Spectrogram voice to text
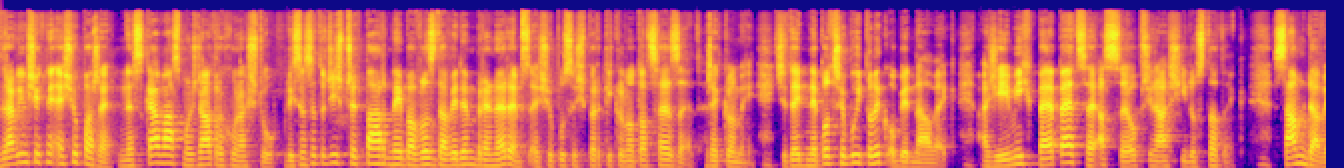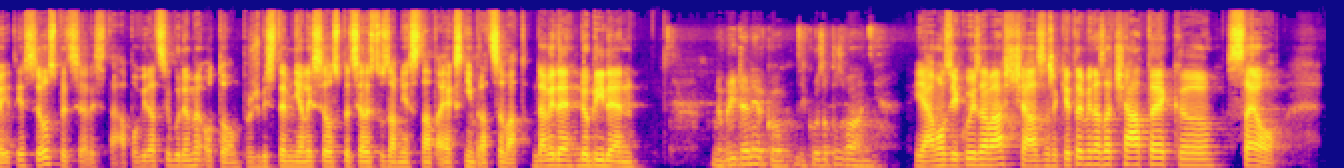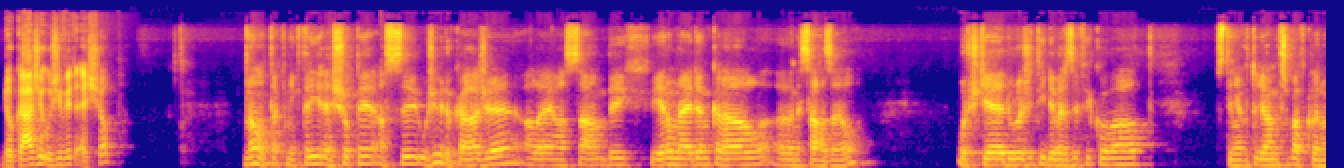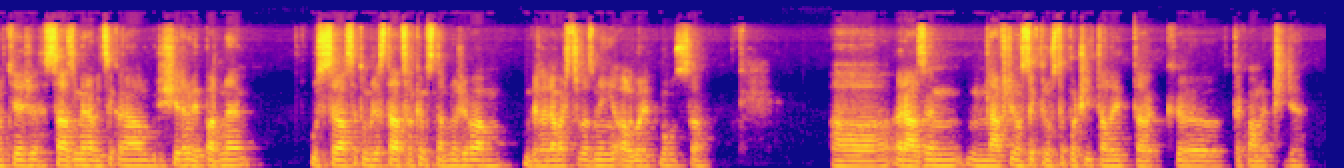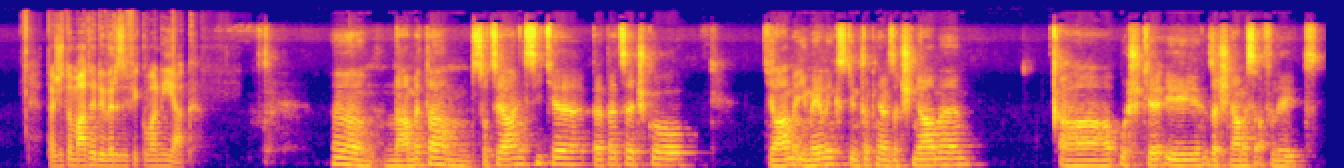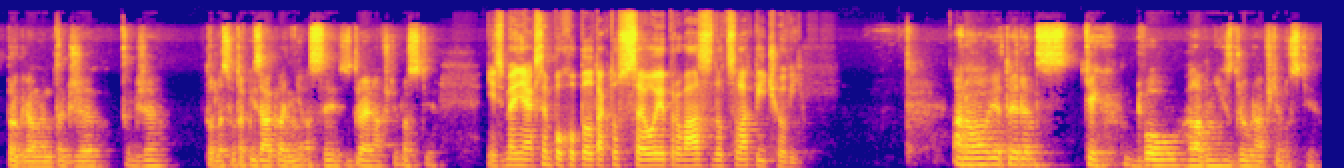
Zdravím všechny e-shopaře. Dneska vás možná trochu naštvu. Když jsem se totiž před pár dny bavil s Davidem Brennerem z e-shopu se šperky klonota.cz, řekl mi, že teď nepotřebují tolik objednávek a že jim jich PPC a SEO přináší dostatek. Sám David je SEO specialista a povídat si budeme o tom, proč byste měli SEO specialistu zaměstnat a jak s ním pracovat. Davide, dobrý den. Dobrý den, Jirko. Děkuji za pozvání. Já moc děkuji za váš čas. Řekněte mi na začátek eh, SEO. Dokáže uživit e-shop? No, tak některé e-shopy asi už je dokáže, ale já sám bych jenom na jeden kanál eh, nesázel. Určitě je důležitý diverzifikovat, stejně jako to děláme třeba v Klenotě, že sázíme na více kanálů, když jeden vypadne, u SEA se to může stát celkem snadno, že vám vyhledávač třeba změní algoritmus a, a rázem návštěvnost, kterou jste počítali, tak, eh, tak vám nepřijde. Takže to máte diverzifikovaný jak? Eh, máme tam sociální sítě, PPCčko, děláme e-mailing, s tím tak nějak začínáme a určitě i začínáme s affiliate programem, takže, takže tohle jsou takový základní asi zdroje návštěvnosti. Nicméně, jak jsem pochopil, tak to SEO je pro vás docela klíčový. Ano, je to jeden z těch dvou hlavních zdrojů návštěvnosti.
